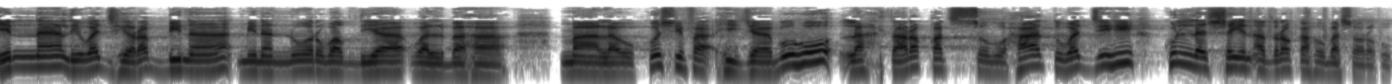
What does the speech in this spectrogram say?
Inna liwajhi rabbina minan nur wal diya wal baha. Ma law kushifa hijabuhu lah tarakat subuhatu wajhihi kulla syai'in adrakahu basaruhu.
